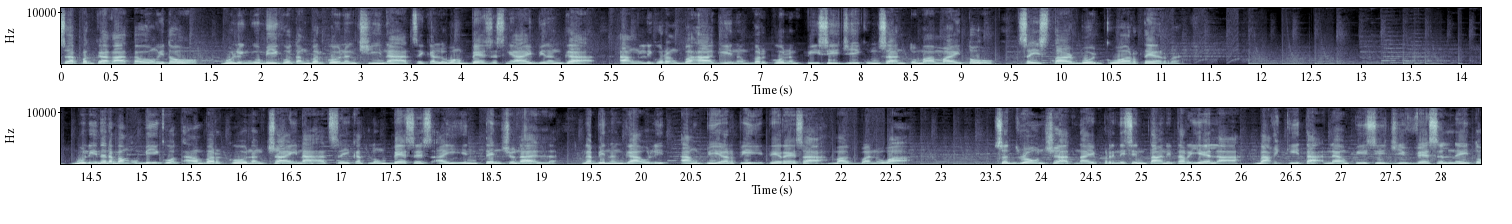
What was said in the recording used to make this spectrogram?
Sa pagkakataong ito, muling umikot ang barko ng China at sa ikalawang beses nga ay binangga ang likurang bahagi ng barko ng PCG kung saan tumama ito sa starboard quarter. Muli na namang umikot ang barko ng China at sa ikatlong beses ay intentional na binangga ulit ang BRP Teresa Magbanwa. Sa drone shot na iprinisinta ni Tariela, makikita na ang PCG vessel na ito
